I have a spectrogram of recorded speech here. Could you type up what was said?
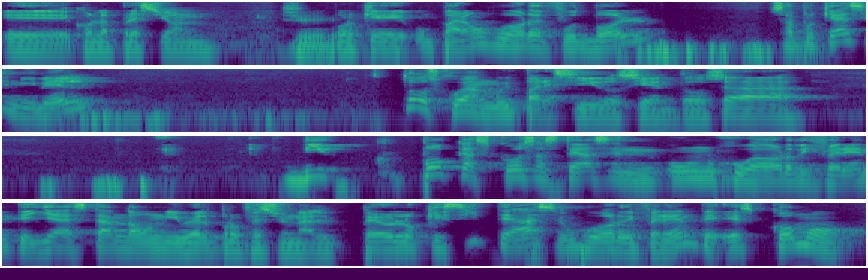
eh, con la presión. Porque para un jugador de fútbol, o sea, porque a ese nivel, todos juegan muy parecido, siento. O sea, pocas cosas te hacen un jugador diferente ya estando a un nivel profesional, pero lo que sí te hace un jugador diferente es cómo,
